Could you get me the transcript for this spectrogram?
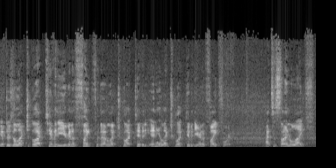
If there's electrical activity, you're going to fight for that electrical activity. Any electrical activity, you're going to fight for it. That's a sign of life.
